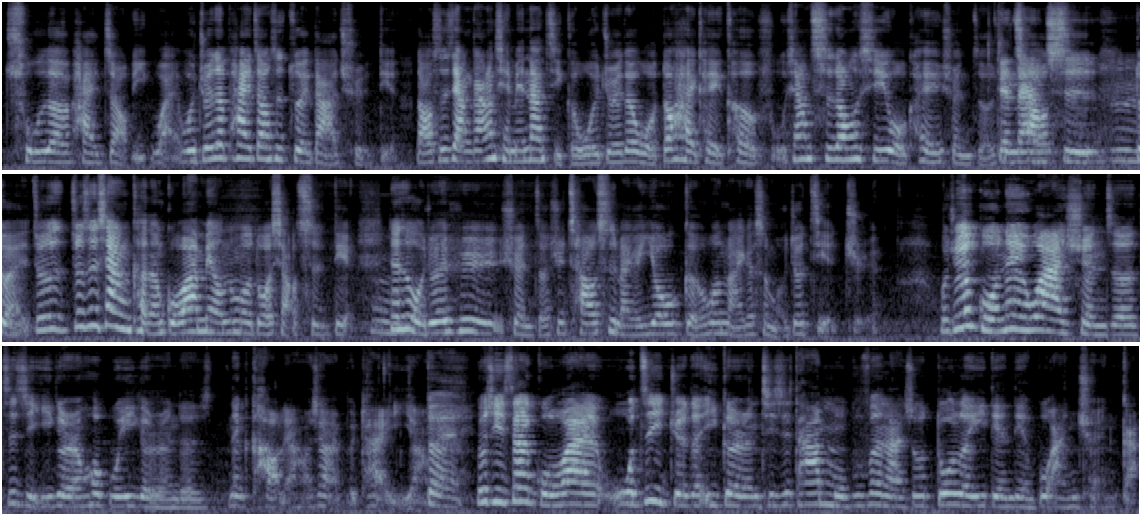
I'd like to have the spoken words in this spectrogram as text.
除了拍照以外，我觉得拍照是最大的缺点。老实讲，刚刚前面那几个，我觉得我都还可以克服。像吃东西，我可以选择去超市，嗯、对，就是就是像可能国外没有那么多小吃店，嗯、但是我就会去选择去超市买个优格或者买个什么就解决。我觉得国内外选择自己一个人或不一个人的那个考量好像也不太一样。对，尤其在国外，我自己觉得一个人其实他某部分来说多了一点点不安全感。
